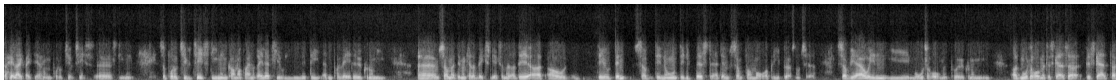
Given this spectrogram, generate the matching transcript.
der heller ikke rigtig er nogen produktivitetsstigning. Så produktivitetsstigningen kommer fra en relativt lille del af den private økonomi, øh, som er det, man kalder vækstvirksomheder. Det er, og det er jo dem, som det er nogen, det er de bedste af dem, som formår at blive børsnoteret. Så vi er jo inde i motorrummet på økonomien. Og motorrummet, det skal altså, det skal, der,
